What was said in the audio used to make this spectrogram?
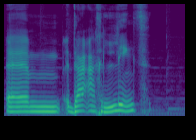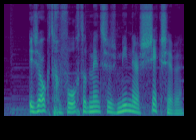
Ehm, daaraan gelinkt is ook het gevolg dat mensen dus minder seks hebben.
